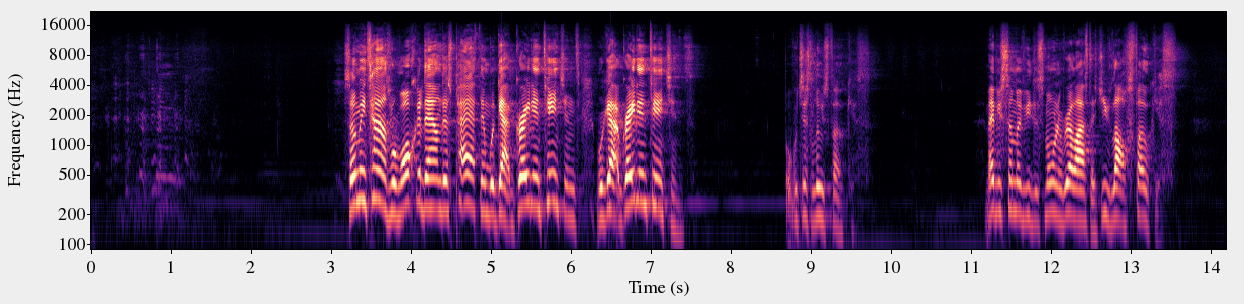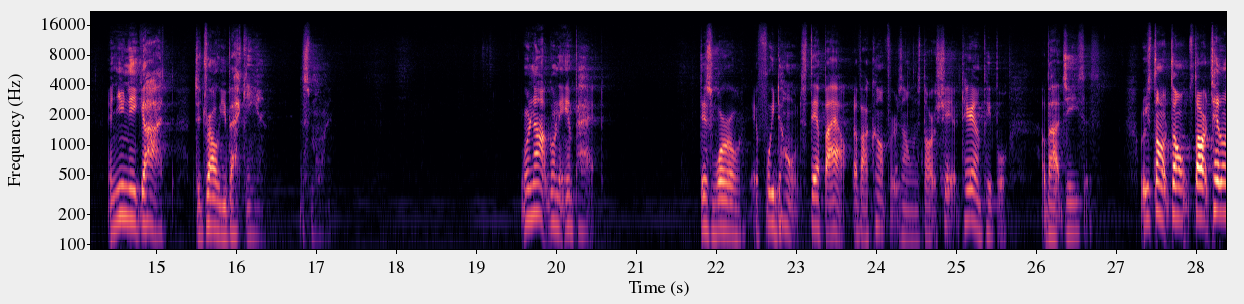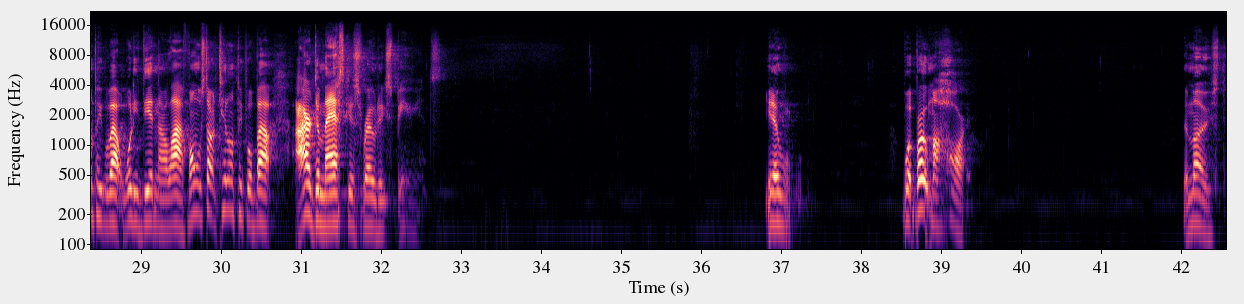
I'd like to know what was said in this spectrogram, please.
so many times we're walking down this path and we got great intentions. We got great intentions, but we just lose focus. Maybe some of you this morning realize that you lost focus and you need God to draw you back in this morning. We're not going to impact this world if we don't step out of our comfort zone and start sharing, telling people about Jesus. We start, don't start telling people about what he did in our life. Why don't we start telling people about our Damascus Road experience? You know, what broke my heart the most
